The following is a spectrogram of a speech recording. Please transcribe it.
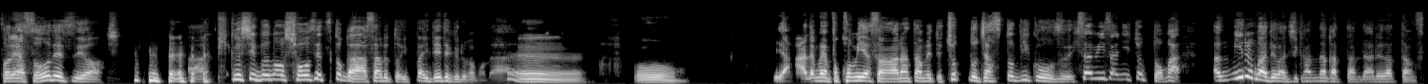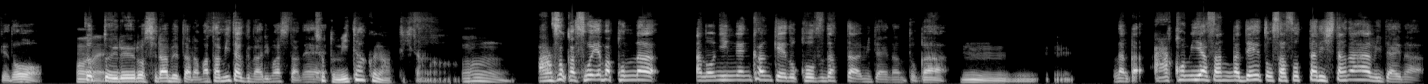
そりゃそうですよ。あピクシブの小説とか漁るといっぱい出てくるかもな。うん。うん。いやーでもやっぱ小宮さん改めてちょっとジャストビコーズ、久々にちょっとまあ、見るまでは時間なかったんであれだったんですけど、はいちょっといろいろ調べたらまた見たくなりましたねちょっ。と見たくなってきたな。うん。あ、そっか、そういえばこんな、あの人間関係の構図だったみたいなんとか、うん。なんか、あ、小宮さんがデート誘ったりしたな、みたいな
